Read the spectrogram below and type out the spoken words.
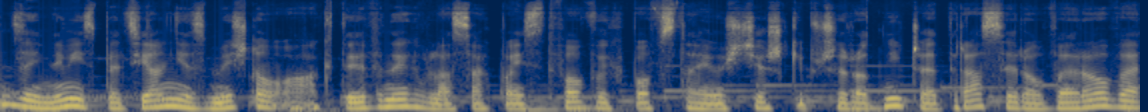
Między innymi specjalnie z myślą o aktywnych w lasach państwowych powstają ścieżki przyrodnicze, trasy rowerowe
